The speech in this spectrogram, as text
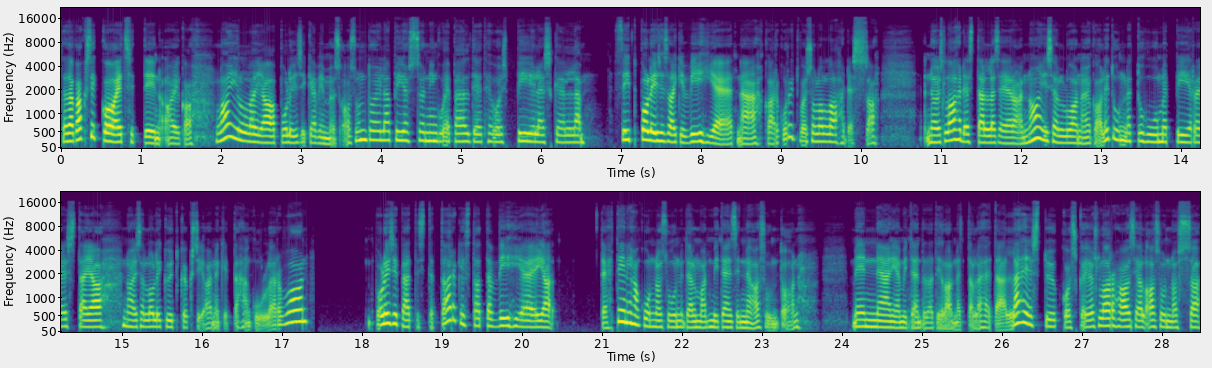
Tätä kaksikkoa etsittiin aika lailla ja poliisi kävi myös asuntoja läpi, jossa niin kuin epäiltiin, että he voisivat piileskellä. Sitten poliisi saikin vihjeä, että nämä karkurit voisivat olla Lahdessa. Ne olisi Lahdessa tällaisen erään naisen luona, joka oli tunnettu huumepiireistä ja naisella oli kytköksi ainakin tähän kullervoon. Poliisi päätti sitten tarkistaa tämän vihjeen ja tehtiin ihan kunnon suunnitelma, että miten sinne asuntoon mennään ja miten tätä tilannetta lähdetään lähestyä, koska jos Larha on siellä asunnossa,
